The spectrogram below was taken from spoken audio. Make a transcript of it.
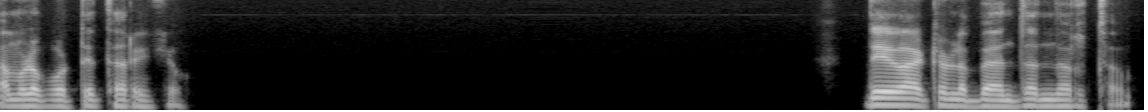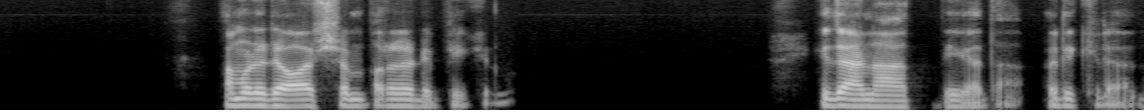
നമ്മൾ പൊട്ടിത്തെറിക്കും. ദൈവമായിട്ടുള്ള ബന്ധം നിർത്തും. നമ്മൾ രോഷം പ്രകടിപ്പിക്കും. ഇതാണ് ആത്മീയത. ഒരിക്കലും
